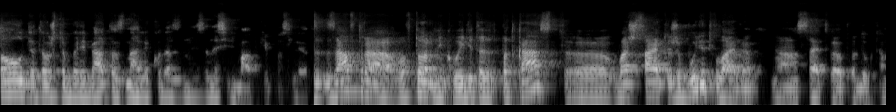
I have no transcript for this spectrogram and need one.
Show для того, чтобы ребята знали, куда зан- заносить бабки после этого. Завтра, во вторник, выйдет этот подкаст. Э, Ваш сайт уже будет в лайве, а, сайт твоего продукта?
